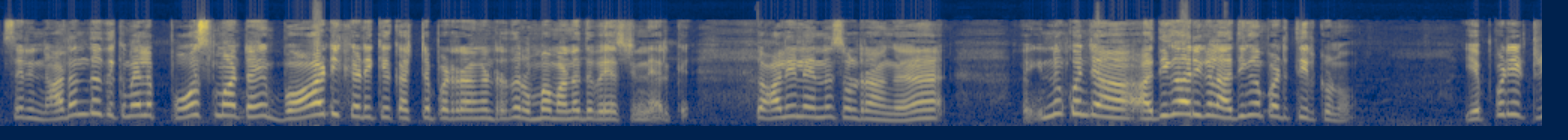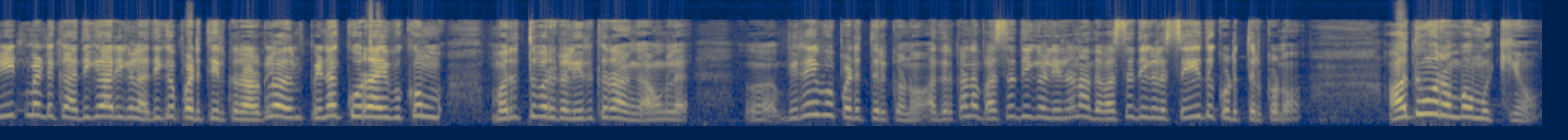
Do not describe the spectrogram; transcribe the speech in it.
சரி நடந்ததுக்கு மேலே போஸ்ட்மார்ட்டம் பாடி கிடைக்க கஷ்டப்படுறாங்கன்றது ரொம்ப மனது வேதனையாக இருக்குது காலையில் என்ன சொல்கிறாங்க இன்னும் கொஞ்சம் அதிகாரிகள் அதிகப்படுத்தியிருக்கணும். எப்படி ட்ரீட்மெண்ட்டுக்கு அதிகாரிகள் அதிகப்படுத்தியிருக்கிறார்களோ அது பிணக்குறாய்வுக்கும் மருத்துவர்கள் இருக்கிறாங்க. அவங்கள அஹ், விரைவுபடுத்தியிருக்கணும். அதற்கான வசதிகள் இல்லைன்னா அந்த வசதிகளை செய்து கொடுத்துருக்கணும். அதுவும் ரொம்ப முக்கியம்.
